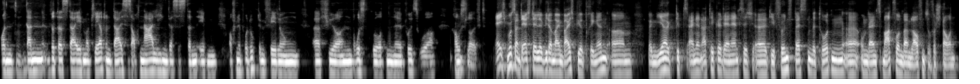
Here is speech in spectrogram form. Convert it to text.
Und mhm. dann wird das da eben erklärt und da ist es auch naheliegend, dass es dann eben auf eine Produktempfehlung äh, für einen Brustgurt, eine Pulsuhr rausläuft. Ich muss an der Stelle wieder mein Beispiel bringen. Ähm, bei mir gibt es einen Artikel, der nennt sich äh, die fünf besten Methoden, äh, um dein Smartphone beim Laufen zu verstauen.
